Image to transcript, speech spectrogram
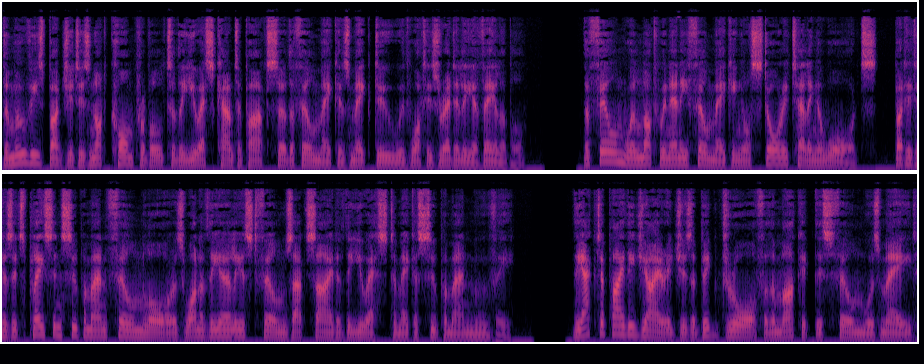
the movie's budget is not comparable to the US counterpart so the filmmakers make do with what is readily available. The film will not win any filmmaking or storytelling awards, but it has its place in Superman film lore as one of the earliest films outside of the US to make a Superman movie. The actor Paidi Jairaj is a big draw for the market this film was made,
